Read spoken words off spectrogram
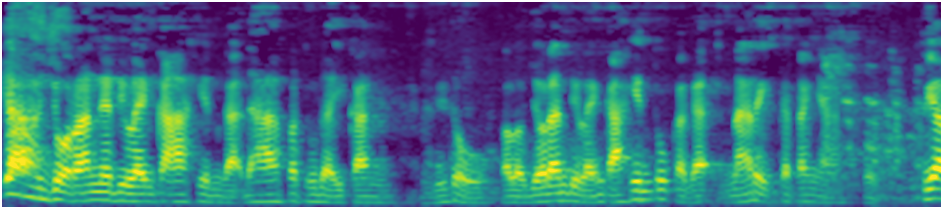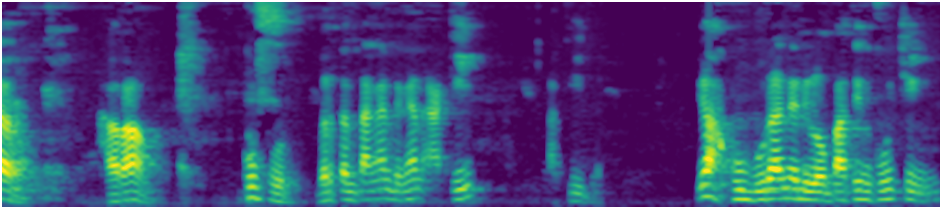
Ya jorannya dilengkahin, nggak dapat udah ikan. Gitu. Kalau joran dilengkahin tuh kagak narik katanya. Tiarah. Haram. Kufur. Bertentangan dengan aki, akidah. Ya kuburannya dilompatin kucing.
